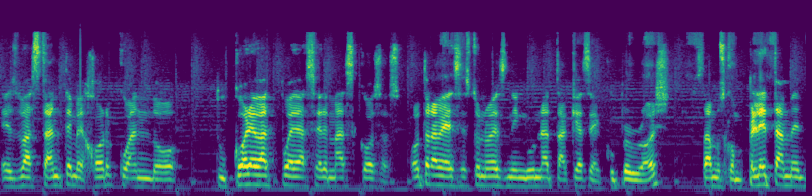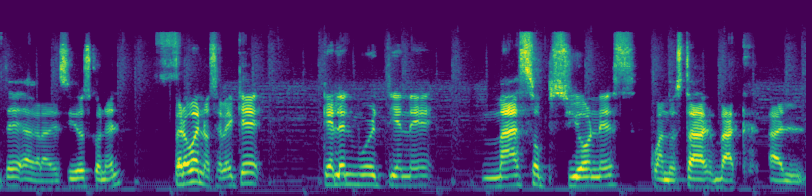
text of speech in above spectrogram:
es bastante mejor cuando tu coreback puede hacer más cosas. Otra vez, esto no es ningún ataque hacia Cooper Rush. Estamos completamente agradecidos con él. Pero bueno, se ve que Kellen Moore tiene más opciones cuando está back al,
